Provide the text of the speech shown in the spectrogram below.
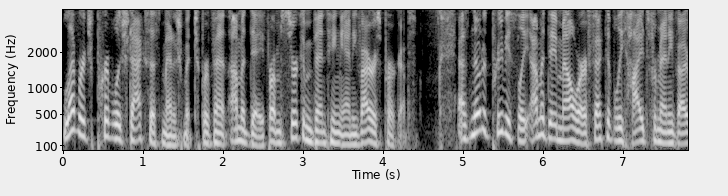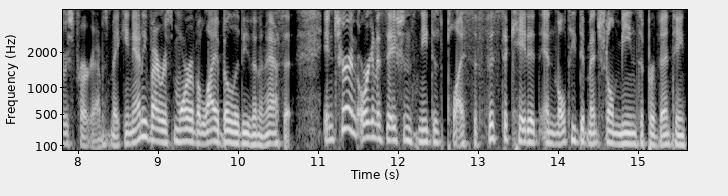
Leverage privileged access management to prevent Amadey from circumventing antivirus programs. As noted previously, Amadey malware effectively hides from antivirus programs, making antivirus more of a liability than an asset. In turn, organizations need to apply sophisticated and multidimensional means of preventing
